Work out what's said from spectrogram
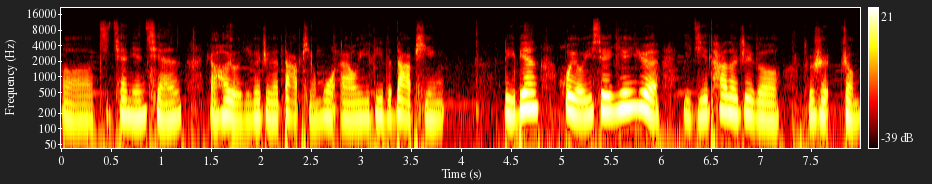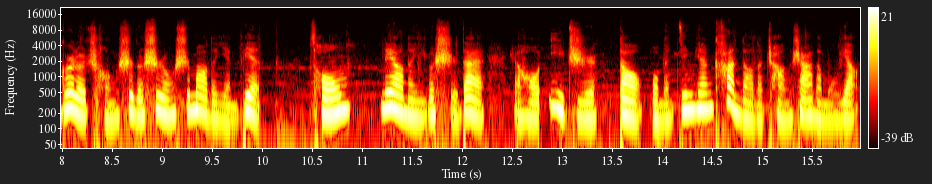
呃几千年前，然后有一个这个大屏幕 LED 的大屏，里边会有一些音乐，以及它的这个就是整个的城市的市容市貌的演变，从那样的一个时代，然后一直到我们今天看到的长沙的模样，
